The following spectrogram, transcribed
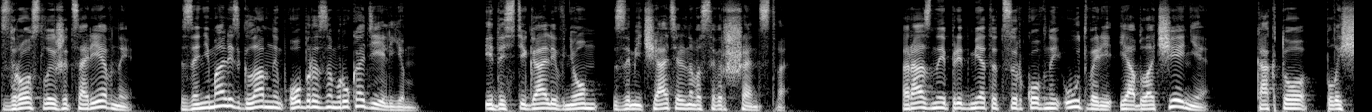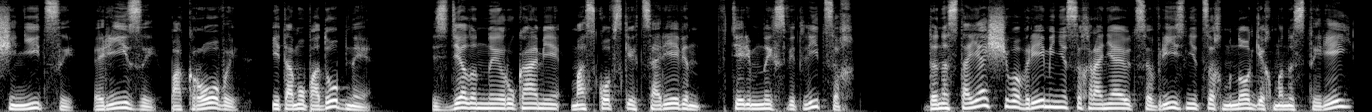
Взрослые же царевны занимались главным образом рукоделием и достигали в нем замечательного совершенства. Разные предметы церковной утвари и облачения как то плащаницы, ризы, покровы и тому подобные, сделанные руками московских царевин в теремных светлицах, до настоящего времени сохраняются в ризницах многих монастырей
